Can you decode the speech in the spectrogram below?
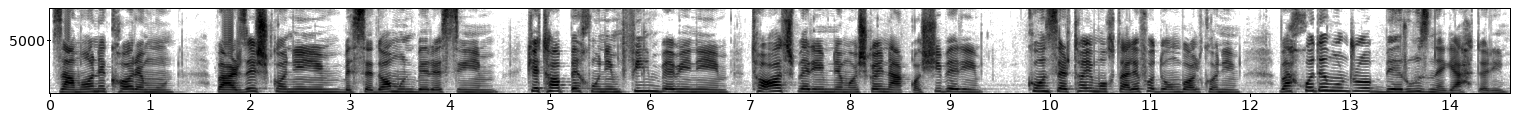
زمان کارمون ورزش کنیم به صدامون برسیم کتاب بخونیم فیلم ببینیم تئاتر بریم نمایشگاه نقاشی بریم کنسرت های مختلف رو دنبال کنیم و خودمون رو به روز نگه داریم.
